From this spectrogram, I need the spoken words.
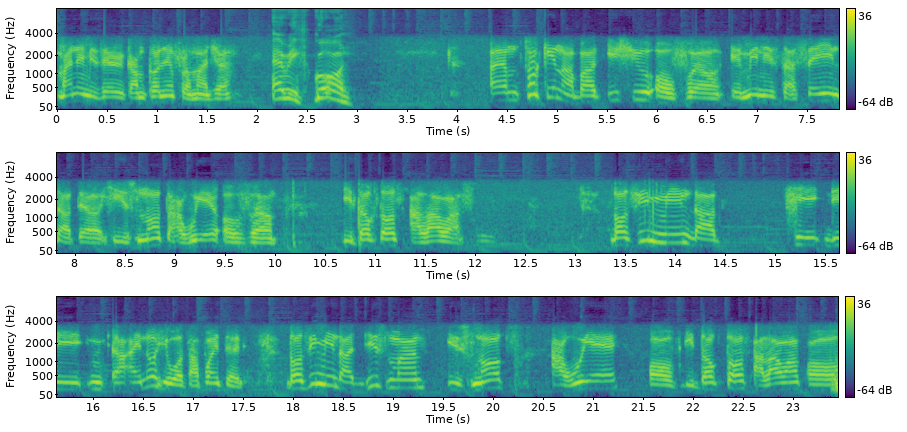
My name is Eric. I'm calling from Aja. Eric, go on. I'm talking about issue of uh, a minister saying that uh, he is not aware of um, the doctor's allowance. Does it mean that he the I know he was appointed. Does it mean that this man is not aware of the doctor's allowance or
